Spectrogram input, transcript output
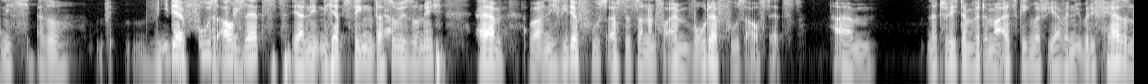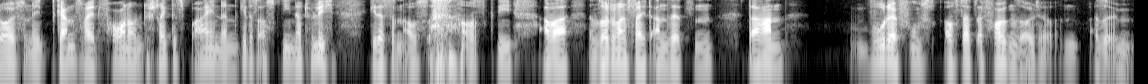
nicht, also wie der Fuß Erzwingen. aufsetzt. Ja, nicht, nicht erzwingen, das sowieso nicht. Ähm, aber auch nicht wie der Fuß aufsetzt, sondern vor allem, wo der Fuß aufsetzt. Ähm, natürlich, dann wird immer als Gegenbeispiel, ja, wenn du über die Ferse läufst und ganz weit vorne und gestrecktes Bein, dann geht das aufs Knie. Natürlich geht das dann aufs, aufs Knie. Aber dann sollte man vielleicht ansetzen daran, wo der Fußaufsatz erfolgen sollte. Und also im,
